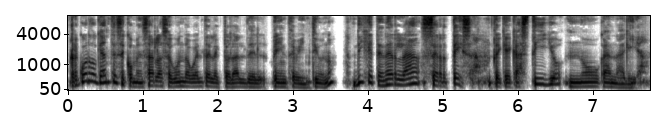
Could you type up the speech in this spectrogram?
recuerdo que antes de comenzar la segunda vuelta electoral del 2021, dije tener la certeza de que Castillo no ganaría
